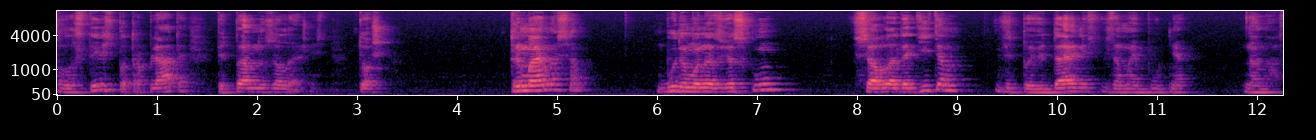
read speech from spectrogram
властивість потрапляти під певну залежність. Тож, тримаємося, будемо на зв'язку. Вся влада дітям, відповідальність за майбутнє на нас.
